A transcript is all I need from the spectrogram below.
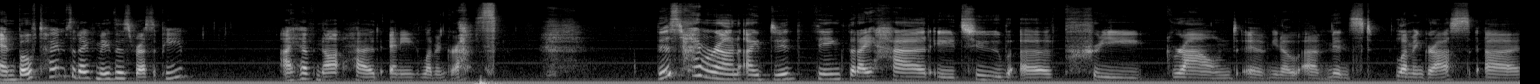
and both times that I've made this recipe, I have not had any lemongrass. this time around, I did think that I had a tube of pre ground, uh, you know, uh, minced lemongrass uh,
